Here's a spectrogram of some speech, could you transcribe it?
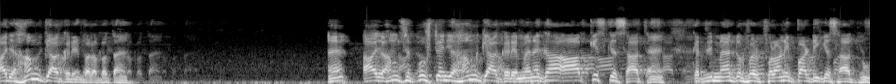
آج ہم کیا کریں بھلا بتائیں؟ آج ہم سے پوچھتے ہیں جی ہم کیا کریں؟ میں نے کہا آپ کس کے ساتھ ہیں؟ کہتے جی میں تو پھر فلانی پارٹی کے ساتھ ہوں۔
